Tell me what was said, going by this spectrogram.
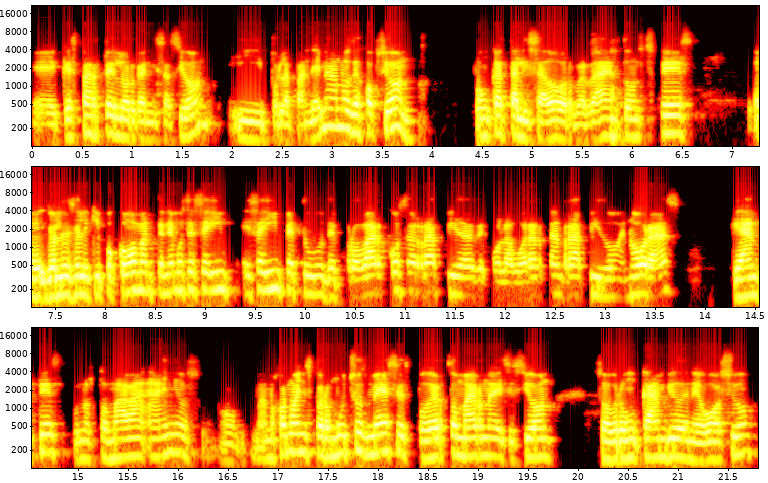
eh, que es parte de la organización y por la pandemia no nos dejó opción, fue un catalizador, ¿verdad? Entonces, yo le decía al equipo, ¿cómo mantenemos ese, ese ímpetu de probar cosas rápidas, de colaborar tan rápido en horas? Que antes pues, nos tomaba años, o a lo mejor no años, pero muchos meses poder tomar una decisión sobre un cambio de negocio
